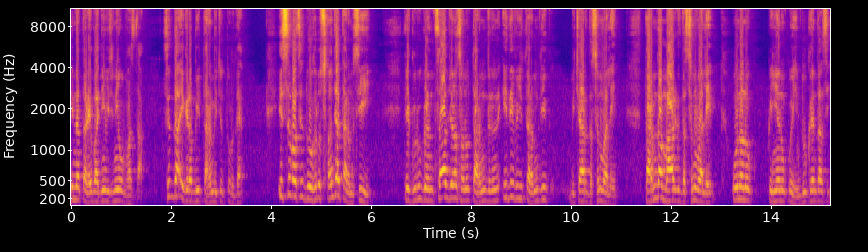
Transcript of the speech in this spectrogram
ਇਹਨਾਂ ਧੜੇਬਾਜ਼ੀਆਂ ਵਿੱਚ ਨਹੀਂ ਉਹ ਫਸਦਾ। ਸਿੱਧਾ ਇੱਕ ਰੱਬੀ ਧਰਮ ਵਿੱਚ ਤੁਰਦਾ ਇਸ ਵਾਸਤੇ ਦੇਖ ਲਓ ਸਾਂਝਾ ਧਰਮ ਸੀ ਤੇ ਗੁਰੂ ਗ੍ਰੰਥ ਸਾਹਿਬ ਜਿਹੜਾ ਸਾਨੂੰ ਧਰਮ ਦਿੰਦੇ ਇਹਦੇ ਵਿੱਚ ਧਰਮ ਦੀ ਵਿਚਾਰ ਦੱਸਣ ਵਾਲੇ, ਧਰਮ ਦਾ ਮਾਰਗ ਦੱਸਣ ਵਾਲੇ, ਉਹਨਾਂ ਨੂੰ ਕਈਆਂ ਨੂੰ ਕੋਈ ਹਿੰਦੂ ਕਹਿੰਦਾ ਸੀ।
